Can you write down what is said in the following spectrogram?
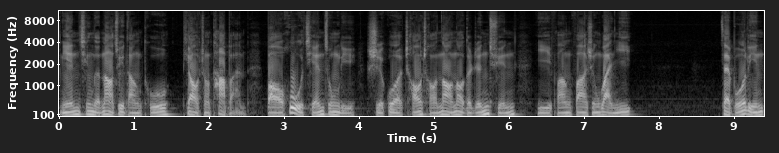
年轻的纳粹党徒跳上踏板，保护前总理驶过吵吵闹闹的人群，以防发生万一。在柏林，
